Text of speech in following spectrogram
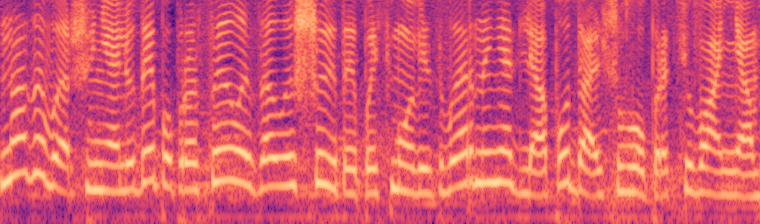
На завершення людей попросили залишити письмові звернення для подальшого опрацювання.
